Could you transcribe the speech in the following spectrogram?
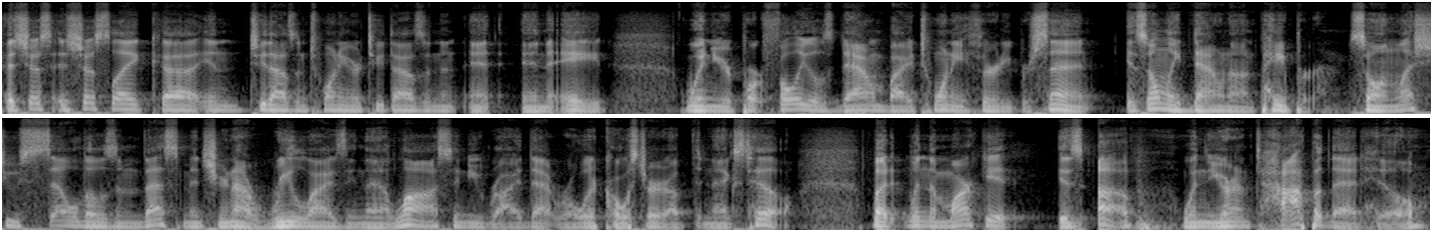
it's just it's just like uh, in 2020 or 2008 when your portfolio is down by 20, 30 percent it's only down on paper. So unless you sell those investments, you're not realizing that loss and you ride that roller coaster up the next hill. But when the market is up, when you're on top of that hill,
